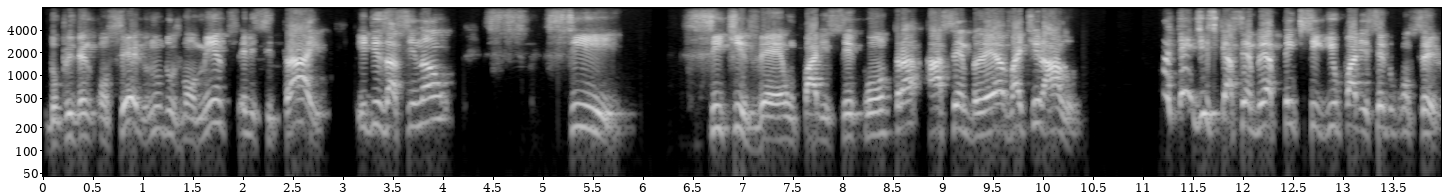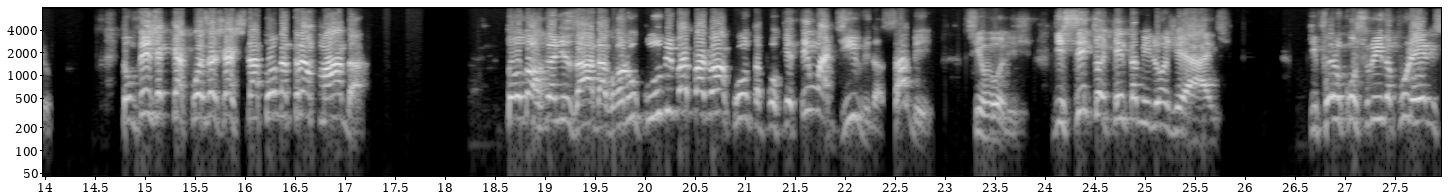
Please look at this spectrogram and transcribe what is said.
do presidente do conselho, num dos momentos, ele se trai e diz assim: não, se, se tiver um parecer contra, a Assembleia vai tirá-lo. Mas quem disse que a Assembleia tem que seguir o parecer do conselho? Então veja que a coisa já está toda tramada toda organizada. Agora o clube vai pagar uma conta, porque tem uma dívida, sabe, senhores, de 180 milhões de reais que foram construídas por eles.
